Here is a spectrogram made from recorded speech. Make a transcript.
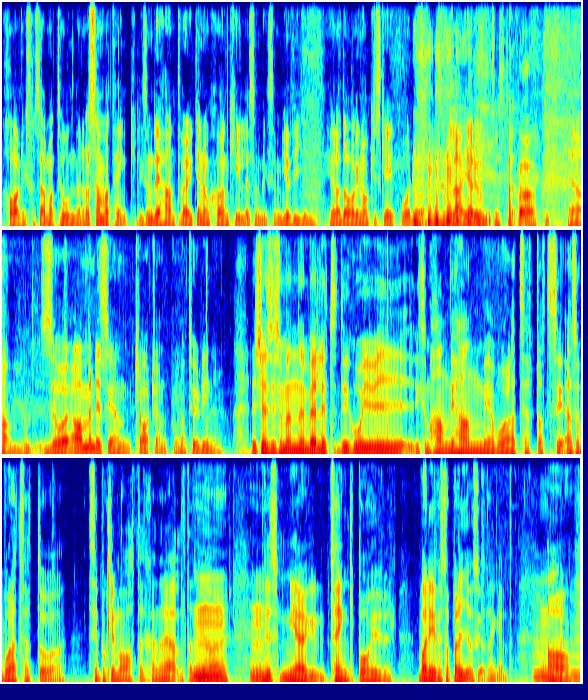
har liksom samma toner och samma tänk. Liksom det är hantverk, det är någon skön kille som liksom gör vin hela dagen och åker skateboard och liksom lajar runt. Just det. Ja. Så ja men det ser jag en klar trend på naturviner. det känns ju som en väldigt, det går ju i, liksom hand i hand med vårat sätt att se, alltså vårat sätt att se på klimatet generellt. Att vi har Mm. det är mer tänk på hur, vad det är vi stoppar i oss helt enkelt. Mm. Ja. Mm.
